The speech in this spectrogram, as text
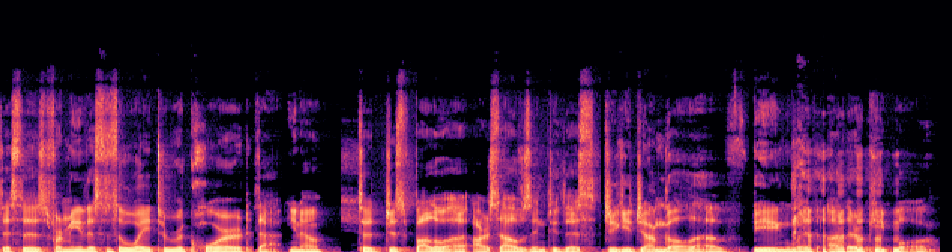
this is, for me, this is a way to record that, you know? To just follow uh, ourselves into this jiggy jungle of being with other people.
